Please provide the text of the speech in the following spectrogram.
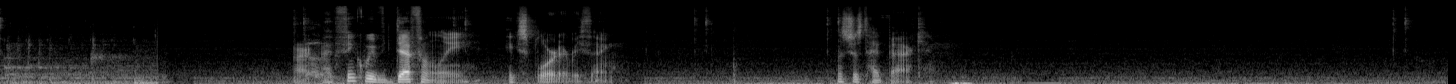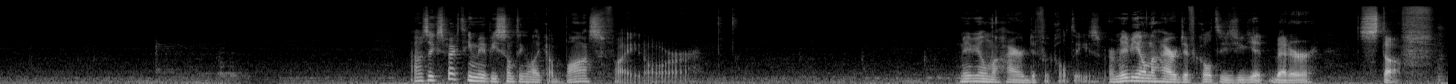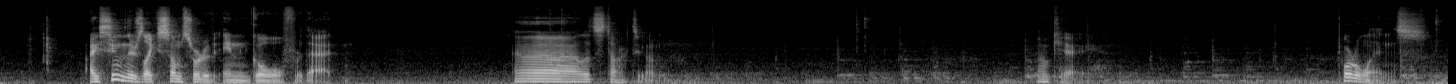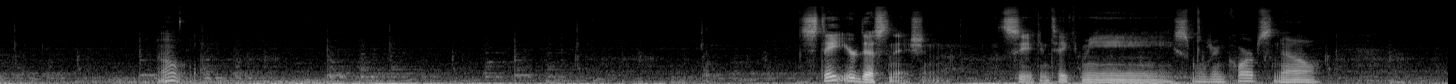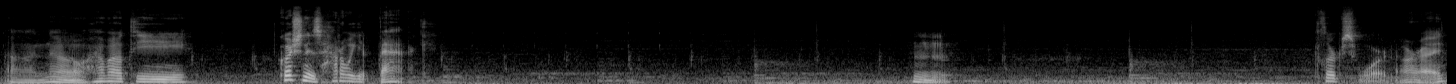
Alright, I think we've definitely explored everything. Let's just head back. I was expecting maybe something like a boss fight or maybe on the higher difficulties or maybe on the higher difficulties you get better stuff. I assume there's like some sort of end goal for that. Uh, let's talk to him. Okay. Portal lens. Oh. State your destination. Let's see, it can take me... Smoldering Corpse? No. Uh, no. How about the... question is, how do I get back? Hmm. clerk's ward. All right.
